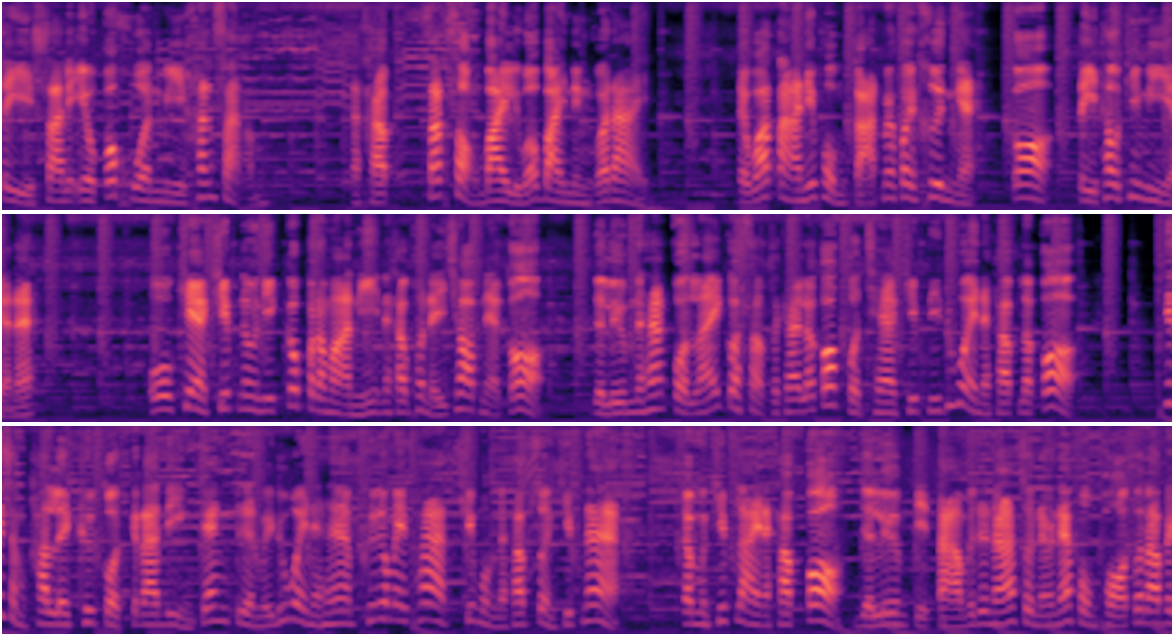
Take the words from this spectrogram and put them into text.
ส4ซาริเอลก็ควรมีขั้น3นะครับสัก 2 ใบหรือว่าใบหนึ่งก็ได้ แต่ว่าตานี้ผมการ์ดไม่ค่อยขึ้นไงก็ตีเท่าที่มีนะโอเคคลิปในวันนี้ก็ประมาณนี้นะครับคนไหนที่ชอบเนี่ยก็อย่าลืมนะฮะกดไลค์กด Subscribe แล้วก็กดแชร์คลิปนี้ด้วยนะครับแล้วก็ ที่สำคัญเลยคือกดกระดิ่งแจ้งเตือนไว้ด้วยนะฮะเพื่อไม่พลาดคลิปผมนะครับส่วนคลิปหน้าจะเป็นคลิปอะไรนะครับก็อย่าลืมติดตามไว้ด้วยนะ ส่วนในวันนี้ผมขอตัวลาไป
